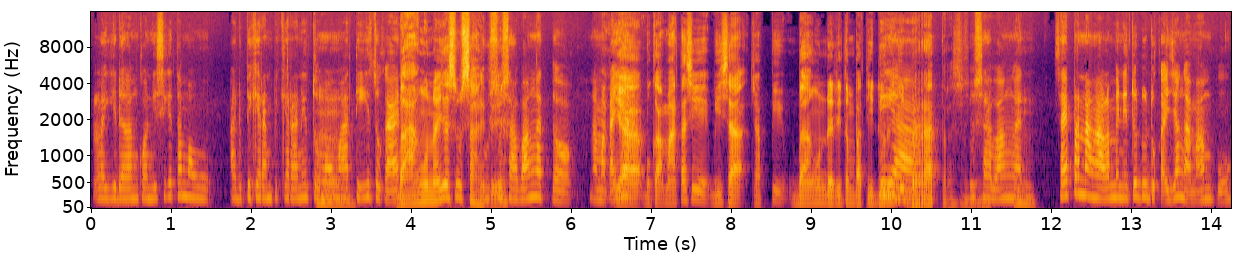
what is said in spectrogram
lagi dalam kondisi kita mau ada pikiran-pikiran itu mau Hmm. mati itu kan Bangun aja susah itu ya. susah banget dok nah Ya makanya buka mata sih bisa, tapi bangun dari tempat tidur Iya, itu berat rasanya. susah banget Hmm. saya pernah ngalamin itu duduk aja nggak mampu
